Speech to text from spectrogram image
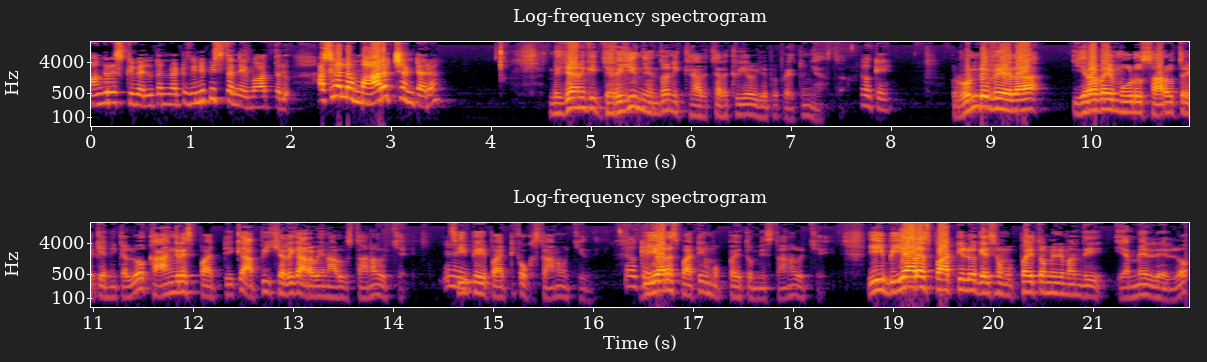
కాంగ్రెస్కి వెళ్తున్నట్టు వినిపిస్తున్నాయి వార్తలు. అసలు అలా మారచ్చు అంటారా నిజానికి జరిగింది ఏందో నీకు క్లియర్గా చెప్పే ప్రయత్నం చేస్తాను ఓకే. రెండు వేల ఇరవై మూడు సార్వత్రిక ఎన్నికల్లో కాంగ్రెస్ పార్టీకి అఫీషియల్గా అరవై నాలుగు స్థానాలు వచ్చాయి. సిపిఐ పార్టీకి ఒక స్థానం వచ్చింది. బీఆర్ఎస్ పార్టీకి ముప్పై తొమ్మిది స్థానాలు వచ్చాయి. ఈ బీఆర్ఎస్ పార్టీలో గెలిచిన ముప్పై తొమ్మిది మంది ఎమ్మెల్యేల్లో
